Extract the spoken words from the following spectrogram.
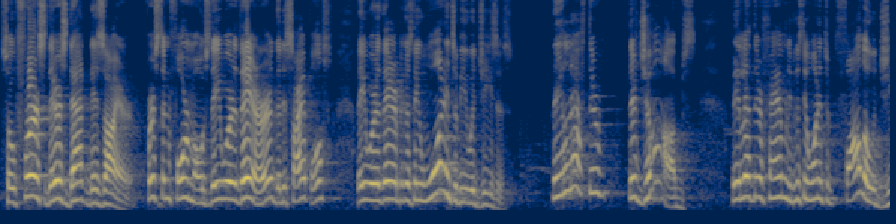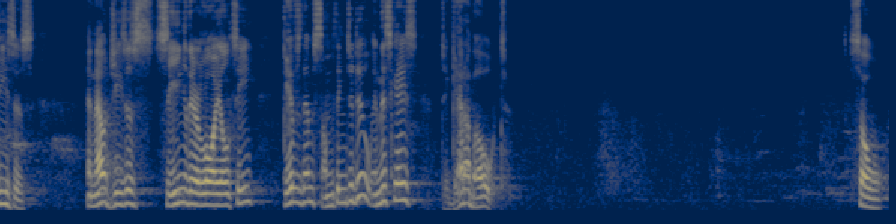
So, first, there's that desire. First and foremost, they were there, the disciples, they were there because they wanted to be with Jesus. They left their, their jobs, they left their family because they wanted to follow Jesus. And now, Jesus, seeing their loyalty, gives them something to do. In this case, to get a boat. So,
